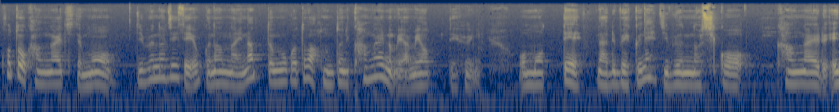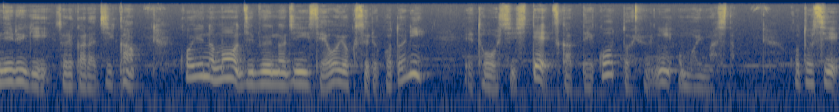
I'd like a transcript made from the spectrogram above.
ことを考えてても自分の人生良くなんないなって思うことは本当に考えるのもやめようっていうふうに思ってなるべくね自分の思考考えるエネルギーそれから時間こういうのも自分の人生を良くすることに投資して使っていこうというふうに思いました。今年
